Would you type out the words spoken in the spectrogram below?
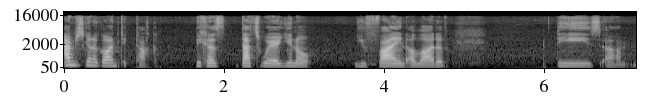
I'm just gonna go on TikTok because that's where you know you find a lot of these um,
